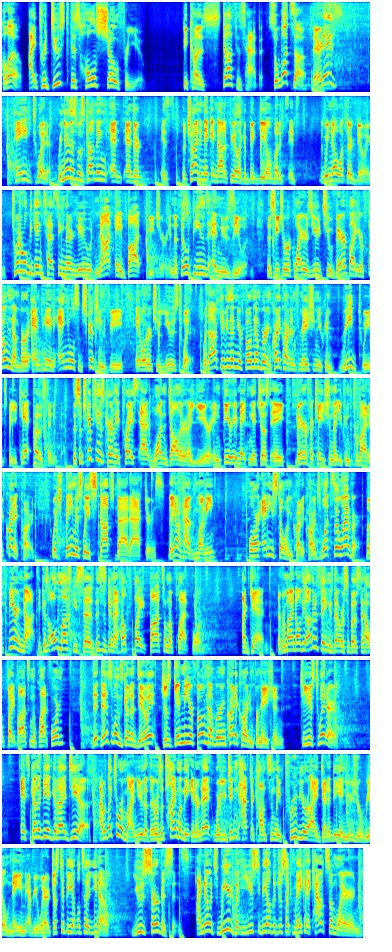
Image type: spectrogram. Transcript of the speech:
Hello. I produced this whole show for you because stuff has happened. So what's up? There it is. Paid Twitter. We knew this was coming, and and they're it's they're trying to make it not appear like a big deal, but it's it's we know what they're doing. Twitter will begin testing their new not a bot feature in the Philippines and New Zealand. This feature requires you to verify your phone number and pay an annual subscription fee in order to use Twitter. Without giving them your phone number and credit card information, you can read tweets, but you can't post anything. The subscription is currently priced at $1 a year, in theory, making it just a verification that you can provide a credit card, which famously stops bad actors. They don't have money, or any stolen credit cards whatsoever. But fear not, because old Muskie says this is gonna help fight bots on the platform again. Never mind all the other things that were supposed to help fight bots on the platform. Th- this one's gonna do it. Just give me your phone number and credit card information to use Twitter. It's gonna be a good idea. I would like to remind you that there was a time on the internet where you didn't have to constantly prove your identity and use your real name everywhere just to be able to, you know, use services. I know it's weird, but you used to be able to just like make an account somewhere and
